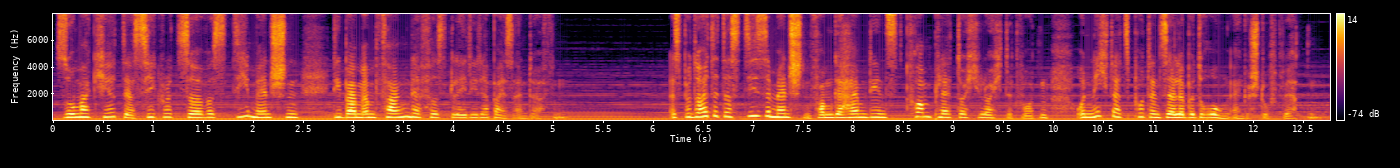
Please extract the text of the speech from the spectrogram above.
So markiert der Secret Service die Menschen, die beim Empfang der First Lady dabei sein dürfen. Es bedeutet, dass diese Menschen vom Geheimdienst komplett durchleuchtet wurden und nicht als potenzielle Bedrohung eingestuft werden.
